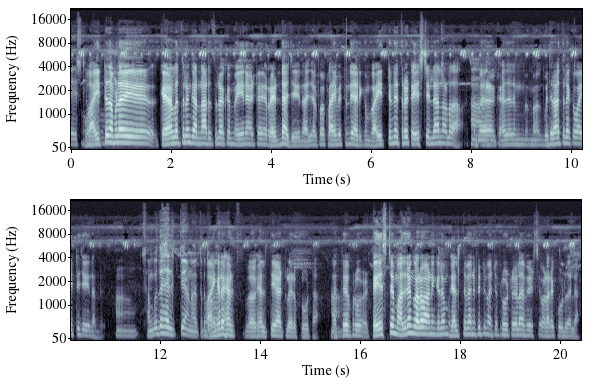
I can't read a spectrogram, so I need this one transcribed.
ടേസ്റ്റ് വൈറ്റ് നമ്മൾ കേരളത്തിലും കർണാടകത്തിലും ഒക്കെ മെയിൻ ആയിട്ട് റെഡാ ചെയ്യുന്നത്. ചിലപ്പോൾ ക്ലൈമറ്റിന്റെ ആയിരിക്കും. വൈറ്റിന് ഇത്ര ടേസ്റ്റ് ഇല്ല എന്നുള്ളതാ. ഗുജറാത്തിലൊക്കെ വൈറ്റ് ചെയ്യുന്നുണ്ട്. സംഭവം ഹെൽത്തി ആണോ? ഭയങ്കര ഹെൽത്തി ആയിട്ടുള്ള ഒരു ഫ്രൂട്ടാ മറ്റ് ഫ്രൂ ടേസ്റ്റ് മധുരം കുറവാണെങ്കിലും ഹെൽത്ത് ബെനിഫിറ്റ് മറ്റു ഫ്രൂട്ടുകളെ അപേക്ഷിച്ച് വളരെ കൂടുതലാണ്.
